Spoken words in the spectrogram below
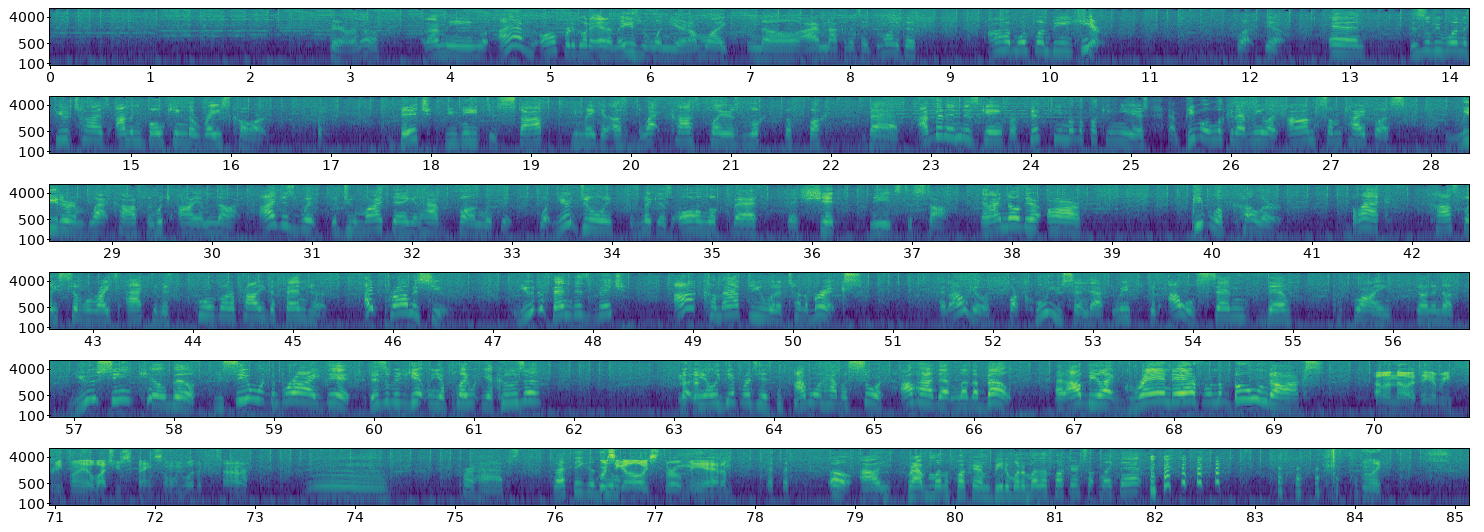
Fair enough. And I mean, look, I had an offer to go to Animazement one year, and I'm like, no, I'm not going to take the money because I'll have more fun being here. But, you know, and this will be one of the few times I'm invoking the race card. Bitch, you need to stop. You're making us black cosplayers look the fuck bad. I've been in this game for 15 motherfucking years, and people are looking at me like I'm some type of leader in black cosplay, which I am not. I just went to do my thing and have fun with it. What you're doing is making us all look bad. That shit needs to stop. And I know there are people of color, black cosplay civil rights activists who are going to probably defend her. I promise you, you defend this bitch, I'll come after you with a ton of bricks. And I don't give a fuck who you send after me, because I will send them flying, done and done. You seen Kill Bill. You see what the bride did. This is what you get when you play with Yakuza. But the only difference is I won't have a sword. I'll have that leather belt. And I'll be like Granddad from the Boondocks. I don't know. I think it'd be pretty funny to watch you spank someone with a katana. Mm, perhaps. But I think Of course, you can always throw me at him. Oh, I'll grab a motherfucker and beat him with a motherfucker, something like that. like,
